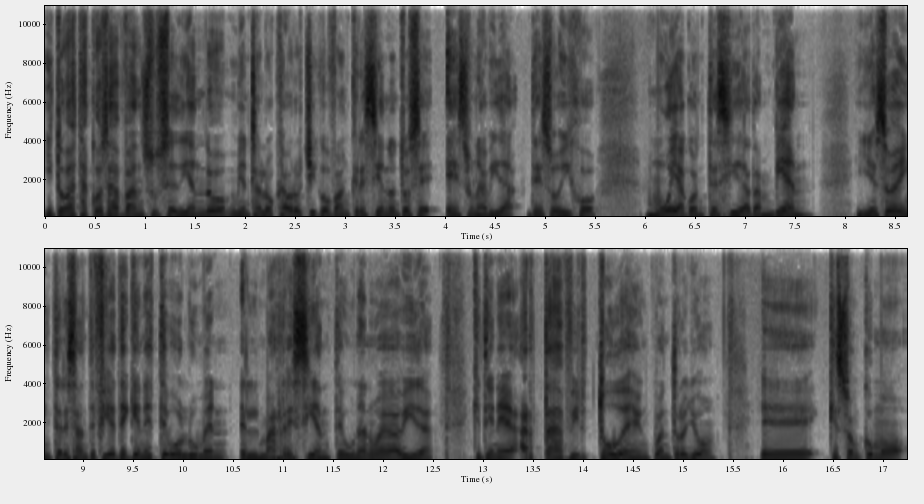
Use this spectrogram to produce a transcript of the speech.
Y todas estas cosas van sucediendo mientras los cabros chicos van creciendo, entonces es una vida de esos hijos muy acontecida también. Y eso es interesante. Fíjate que en este volumen, el más reciente, Una Nueva Vida, que tiene hartas virtudes, encuentro yo, eh, que son como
